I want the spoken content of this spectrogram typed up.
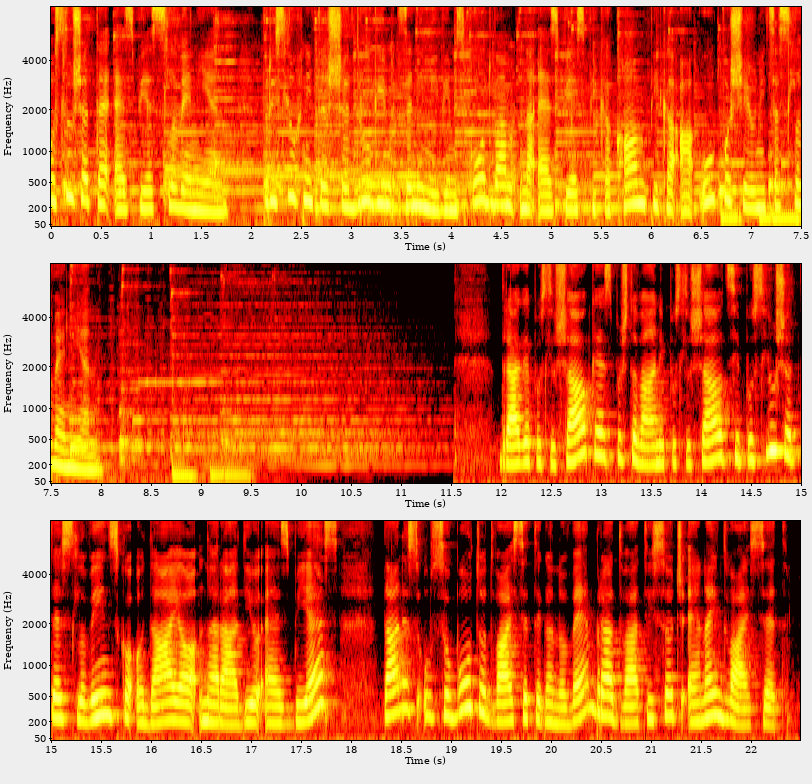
Poslušate SBS Slovenije. Prisluhnite še drugim zanimivim zgodbam na sbsp.com.au pošiljka Slovenije. Drage poslušalke, spoštovani poslušalci, poslušate slovensko oddajo na radiju SBS danes v soboto 20. novembra 2021.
